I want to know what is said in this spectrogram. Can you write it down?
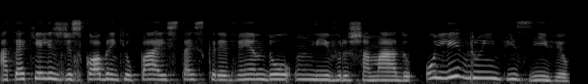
Até que eles descobrem que o pai está escrevendo um livro chamado O Livro Invisível.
